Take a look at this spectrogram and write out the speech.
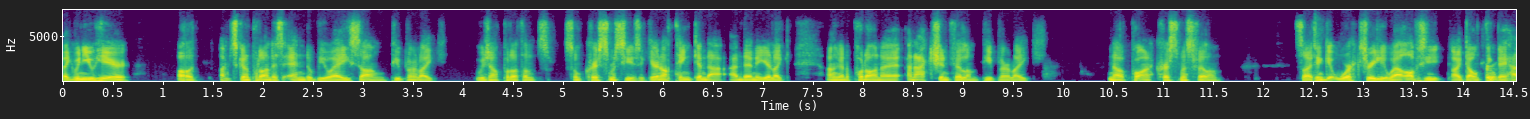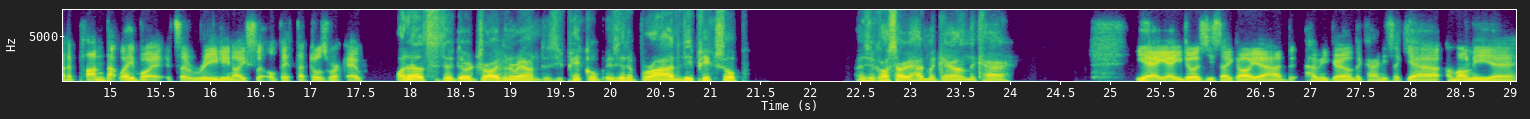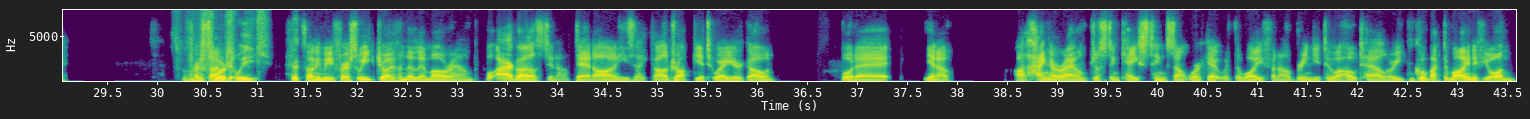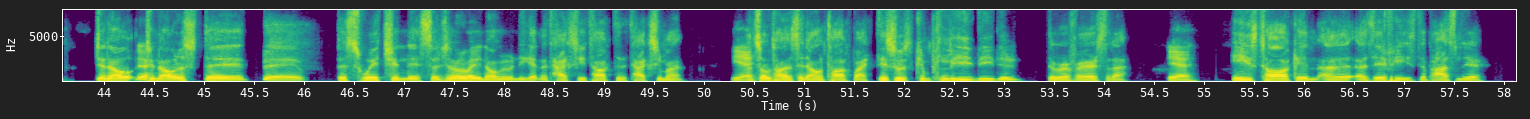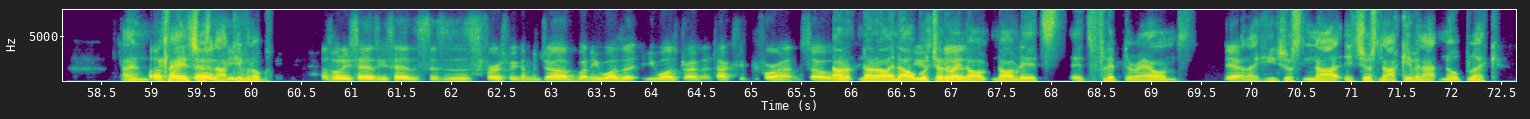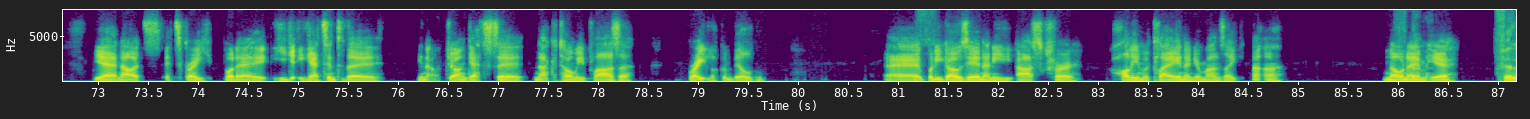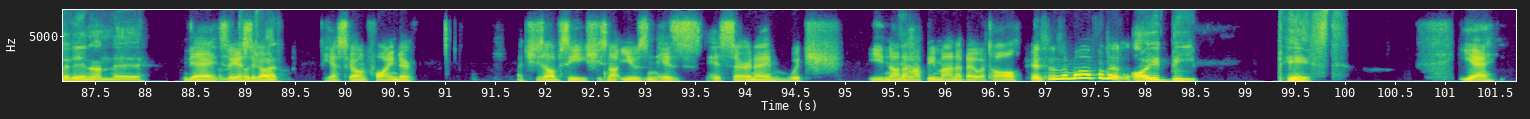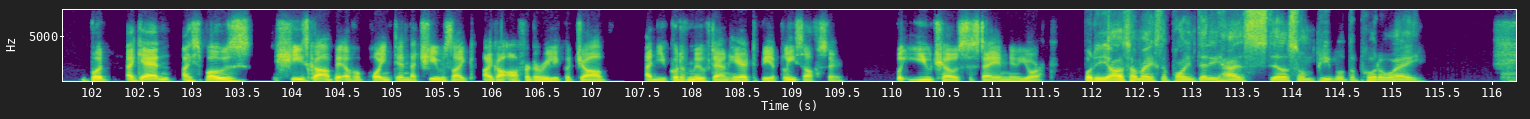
like when you hear, oh, I'm just gonna put on this NWA song. People are like, we should not put on some Christmas music. You're not thinking that, and then you're like, I'm gonna put on a, an action film. People are like, no, put on a Christmas film. So I think it works really well. Obviously, I don't think they had it planned that way, but it's a really nice little bit that does work out. What else is there? They're driving around. Does he pick up? Is it a Brad that he picks up? I was like, oh, sorry, I had my girl in the car. Yeah, yeah, he does. He's like, oh yeah, I had have your girl in the car, and he's like, yeah, I'm only uh, my First first, time- week. it's only me first week driving the limo around. But Argyle's, you know, dead on. He's like, I'll drop you to where you're going, but uh, you know, I'll hang around just in case things don't work out with the wife, and I'll bring you to a hotel, or you can come back to mine if you want. Do you know? Yeah. Do you notice the the the switch in this? So do you know the way normally when you get in a taxi, you talk to the taxi man, Yeah, and sometimes they don't talk back. This was completely the the reverse of that. yeah, He's talking uh, as if he's the passenger, and That's what he just says, not he- giving up. That's what he says. He says this is his first week on the job when he was a, he was driving a taxi beforehand. So No, no, no, I know, but used do you to know the way normally it's it's flipped around. yeah, And like he's just not. It's just not giving that up. Like yeah. No, it's it's great. But uh, he he gets into the, you know, John gets to Nakatomi Plaza, great looking building. Uh, but he goes in and he asks for Holly McClane, and your man's like, uh, uh no name here. fill it in on the. Yeah, on so he has to go. touchpad. He has to go and find her, and she's obviously she's not using his his surname, which he's not a happy man about at all. pisses him off a little. I'd be pissed. Yeah, but again, I suppose she's got a bit of a point in that she was like, I got offered a really good job, and you could have moved down here to be a police officer, but you chose to stay in New York. But he also makes the point that he has still some people to put away.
